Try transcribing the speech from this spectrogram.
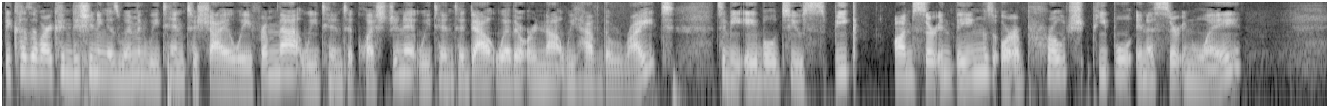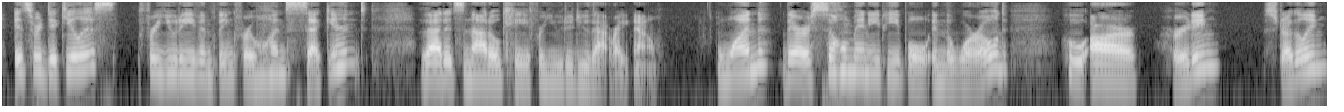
Because of our conditioning as women, we tend to shy away from that. We tend to question it. We tend to doubt whether or not we have the right to be able to speak on certain things or approach people in a certain way, it's ridiculous for you to even think for one second that it's not okay for you to do that right now. One, there are so many people in the world who are hurting, struggling,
